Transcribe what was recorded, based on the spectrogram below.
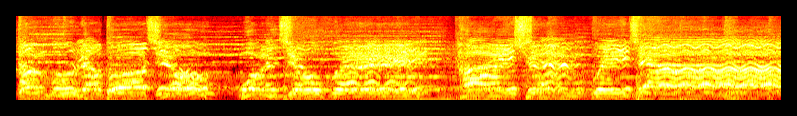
等不了多久，我们就会凯旋回家。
